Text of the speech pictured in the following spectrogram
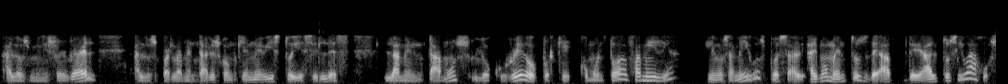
a los ministros de Israel, a los parlamentarios con quien me he visto y decirles, lamentamos lo ocurrido, porque como en toda familia, y en los amigos, pues hay, momentos de, de, altos y bajos.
